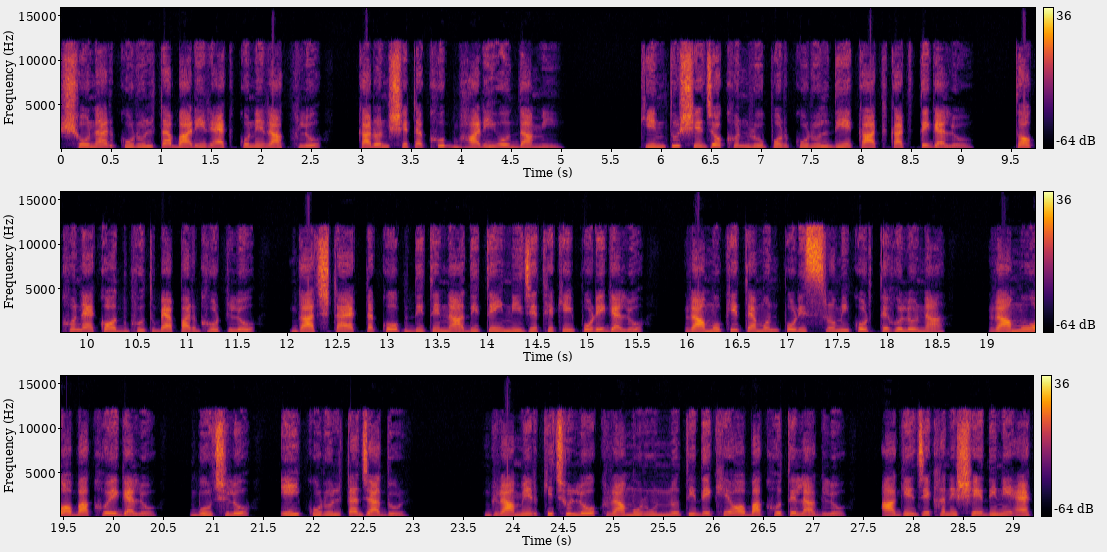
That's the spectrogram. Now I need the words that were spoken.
সোনার কুড়ুলটা বাড়ির এক কোণে রাখল কারণ সেটা খুব ভারী ও দামি। কিন্তু সে যখন রূপর কুড়ুল দিয়ে কাঠ কাটতে গেল তখন এক অদ্ভুত ব্যাপার ঘটল গাছটা একটা কোপ দিতে না দিতেই নিজে থেকেই পড়ে গেল, রামুকে তেমন পরিশ্রমী করতে হল না, রামু অবাক হয়ে গেল, বুঝল, এই কুড়ুলটা জাদুর। গ্রামের কিছু লোক রামুর উন্নতি দেখে অবাক হতে লাগল, আগে যেখানে সেদিনে এক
